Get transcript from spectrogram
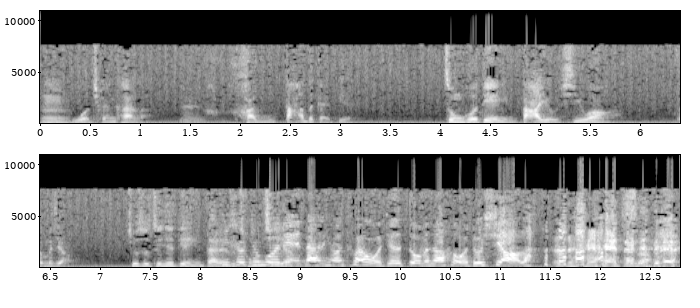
嗯，我全看了，嗯，很大的改变。中国电影大有希望啊！怎么讲？就是这些电影带来的冲击啊！你说中国电影大的地方，突然我觉得窦文涛和我都笑了。对 对对，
